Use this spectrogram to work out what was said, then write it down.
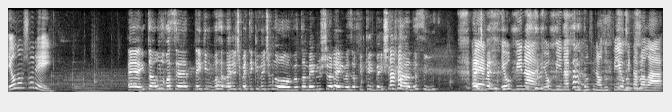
eu não chorei. É, então você tem que. A gente vai ter que ver de novo. Eu também não chorei, mas eu fiquei bem chocada, assim. É, vai... eu vi, na, eu vi na, no final do filme, tava lá.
